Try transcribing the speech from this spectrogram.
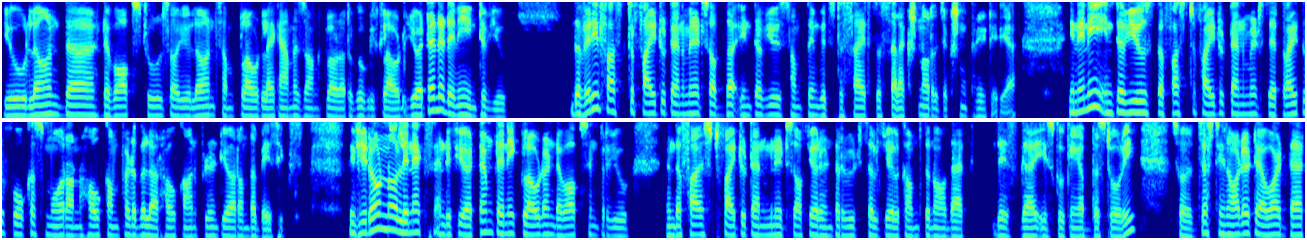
you learned the DevOps tools or you learned some cloud like Amazon Cloud or Google Cloud. You attended any interview the very first five to 10 minutes of the interview is something which decides the selection or rejection criteria. In any interviews, the first five to 10 minutes, they try to focus more on how comfortable or how confident you are on the basics. If you don't know Linux and if you attempt any cloud and DevOps interview, in the first five to 10 minutes of your interview itself, you'll come to know that this guy is cooking up the story. So just in order to avoid that,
